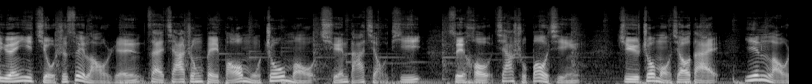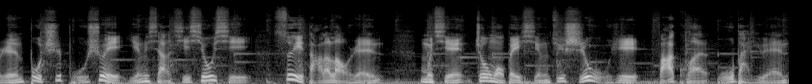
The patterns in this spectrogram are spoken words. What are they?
原一九十岁老人在家中被保姆周某拳打脚踢，随后家属报警。据周某交代，因老人不吃不睡，影响其休息，遂打了老人。目前，周某被刑拘十五日，罚款五百元。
